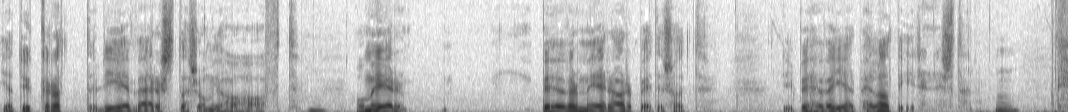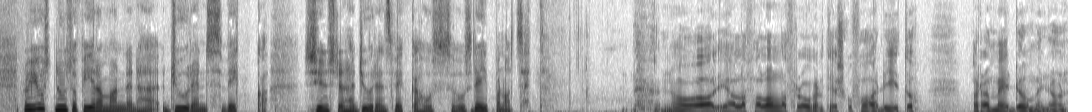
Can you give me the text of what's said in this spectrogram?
jag, tycker att de är värsta som jag har haft. Mm. Och mer behöver mer arbete så att de behöver hjälp hela tiden nästan. Mm. No just nu så firar man den här djurens vecka. Syns den här djurens vecka hos, hos dig på något sätt? No, I alla fall alla frågar att jag skulle fara dit och vara med dem i någon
